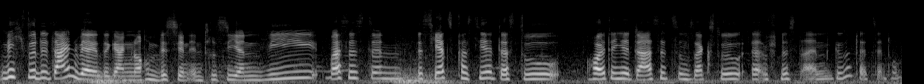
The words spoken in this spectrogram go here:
Mich würde dein Werdegang noch ein bisschen interessieren. Wie, was ist denn bis jetzt passiert, dass du heute hier da sitzt und sagst, du eröffnest ein Gesundheitszentrum?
